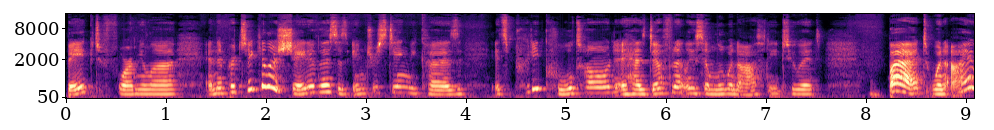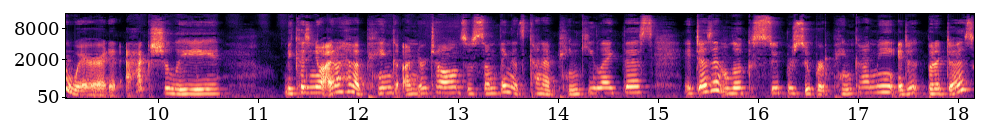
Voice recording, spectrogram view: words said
baked formula. And the particular shade of this is interesting because it's pretty cool toned. It has definitely some luminosity to it. But when I wear it, it actually because you know I don't have a pink undertone so something that's kind of pinky like this it doesn't look super super pink on me it but it does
